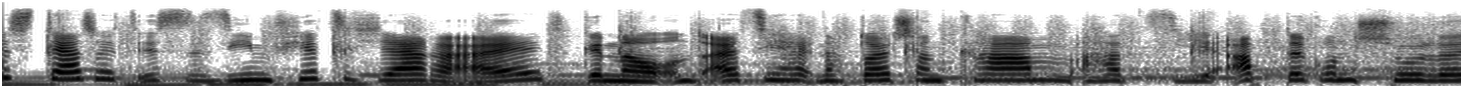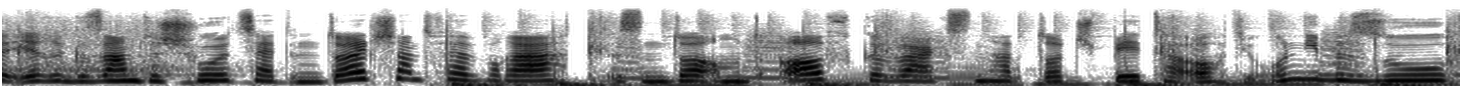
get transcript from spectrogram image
ist. Derzeit ist sie 47 Jahre alt. Genau, und als sie halt nach Deutschland kam, hat sie ab der Grundschule ihre gesamte Schulzeit in Deutschland verbracht, ist in Dortmund aufgewachsen, hat dort später auch die Uni besucht,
